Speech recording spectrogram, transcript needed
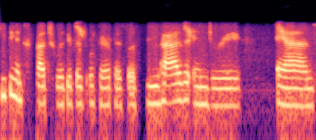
keeping in touch with your physical therapist. So, if you had an injury and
